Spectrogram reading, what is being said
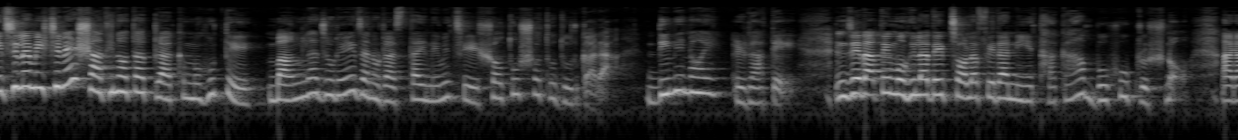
মিছিলে মিছিলে স্বাধীনতার প্রাক মুহূর্তে বাংলা জুড়ে যেন রাস্তায় নেমেছে শত শত দুর্গারা। দিনে নয়, রাতে। যে রাতে মহিলাদের চলাফেরা নিয়ে থাকা বহু প্রশ্ন। আর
